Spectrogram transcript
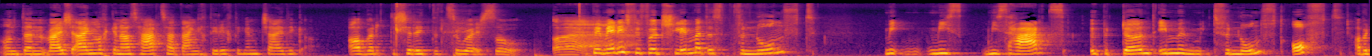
Und dann weisst du eigentlich genau, das Herz hat eigentlich die richtige Entscheidung, aber der Schritt dazu ist so... Äh. Bei mir ist dafür das Schlimme, dass die Vernunft, mein, mein, mein Herz übertönt immer die Vernunft, oft. Aber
